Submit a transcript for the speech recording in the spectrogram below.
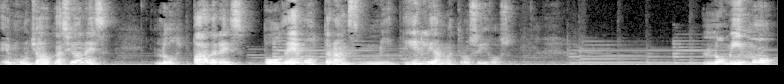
en muchas ocasiones los padres podemos transmitirle a nuestros hijos lo mismo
